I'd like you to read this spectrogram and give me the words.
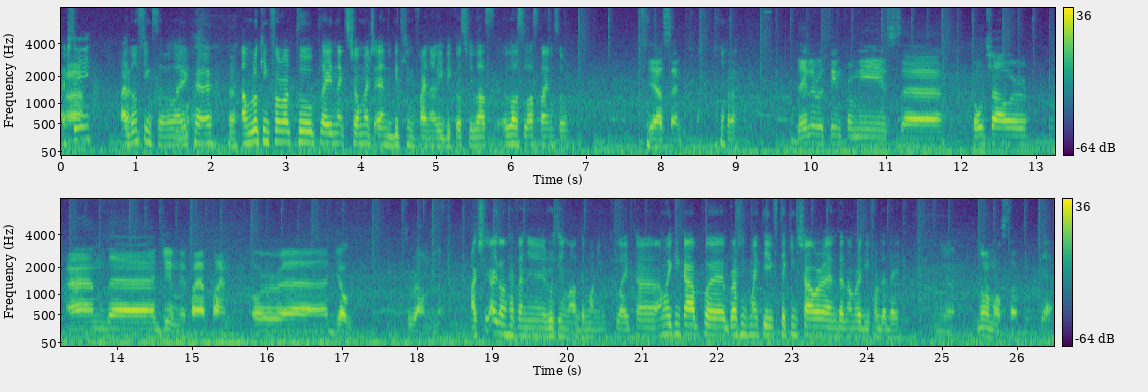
Actually, I don't think so. Like, uh, I'm looking forward to play next show match and beat him finally because we lost, lost last time. So Yeah, same. Daily routine for me is uh, cold shower and uh, gym if I have time, or uh, jog to run. Actually, I don't have any routine at the morning. Like, uh, I'm waking up, uh, brushing my teeth, taking shower, and then I'm ready for the day. Yeah, normal stuff. Yeah,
